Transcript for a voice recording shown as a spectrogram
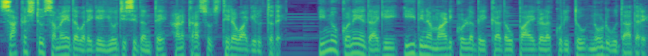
ಸಾಕಷ್ಟು ಸಮಯದವರೆಗೆ ಯೋಜಿಸಿದಂತೆ ಹಣಕಾಸು ಸ್ಥಿರವಾಗಿರುತ್ತದೆ. ಇನ್ನು ಕೊನೆಯದಾಗಿ, ಈ ದಿನ ಮಾಡಿಕೊಳ್ಳಬೇಕಾದ ಉಪಾಯಗಳ ಕುರಿತು ನೋಡುವುದಾದರೆ,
